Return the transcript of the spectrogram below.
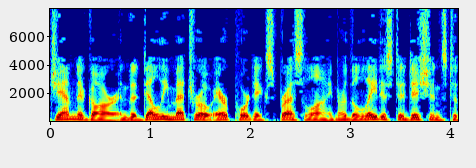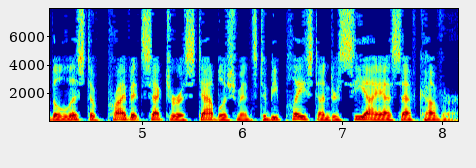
Jamnagar and the Delhi Metro Airport Express Line are the latest additions to the list of private sector establishments to be placed under CISF cover.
